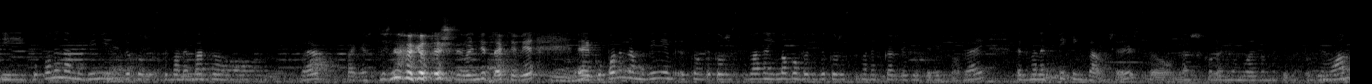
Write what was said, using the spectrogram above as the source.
I kupony na mówienie jest wykorzystywane bardzo super, fajnie, że coś nowego też będzie dla Ciebie. E, Kupony na mówienie są wykorzystywane i mogą być wykorzystywane w każdej grupie wiekowej. Tak zwane speaking vouchers, to na szkoleniu u Aldona kiedyś poznałam.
